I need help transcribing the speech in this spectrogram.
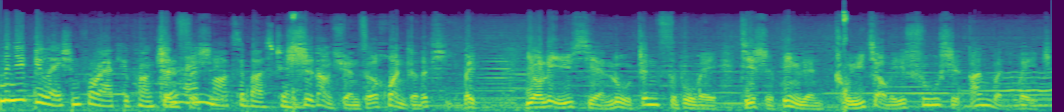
Manipulation for acupuncture. 适当选择患者的体位，有利于显露针刺部位，即使病人处于较为舒适安稳的位置。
